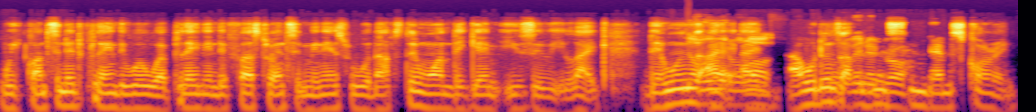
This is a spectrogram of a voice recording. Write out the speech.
we continued playing the way we we're playing in the first 20 minutes, we would have still won the game easily. Like they wouldn't, No, I, I. I wouldn't have even seen them scoring.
